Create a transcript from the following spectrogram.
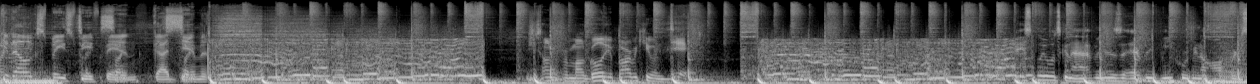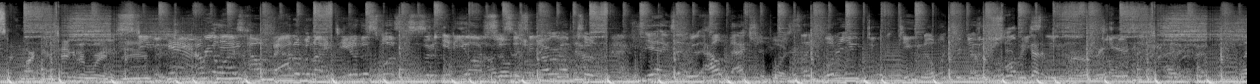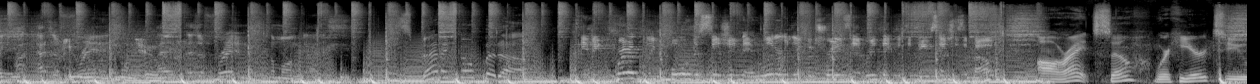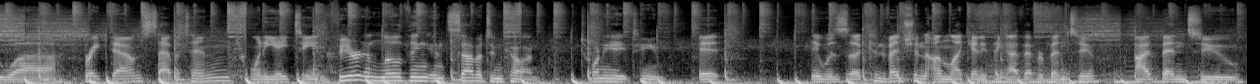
Psychedelic Space Beef Band. God damn it. She's hungry for Mongolia barbecue and dick. Basically, what's going to happen is every week we're going to offer to suck Mark in. Do you realize how bad of an idea this was? This is an idiotic So it's another episode. Yeah, exactly. How Backstreet Boys. Poor decision and literally betrays everything that the Beef Sesh is about. All right, so we're here to uh, break down Saboten 2018. Fear and Loathing in Saboten Con 2018. It it was a convention unlike anything I've ever been to. I've been to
